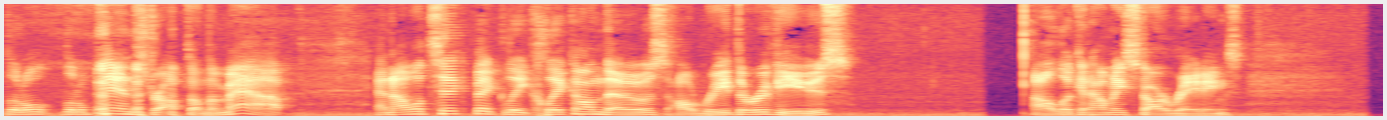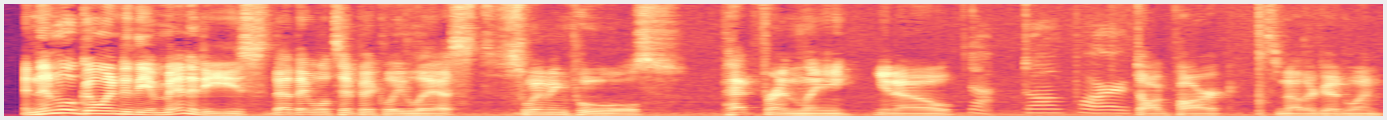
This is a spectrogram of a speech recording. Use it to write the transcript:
little little pins dropped on the map, and I will typically click on those. I'll read the reviews. I'll look at how many star ratings, and then we'll go into the amenities that they will typically list: swimming pools, pet friendly, you know, Yeah, dog park. Dog Park. It's another good one.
